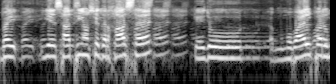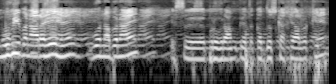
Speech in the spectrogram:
بھائی، یہ ساتھیوں سے درخواست ہے کہ جو موبائل پر مووی بنا رہے ہیں، وہ نہ بنائیں، اس پروگرام کے تقدس کا خیال رکھیں۔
